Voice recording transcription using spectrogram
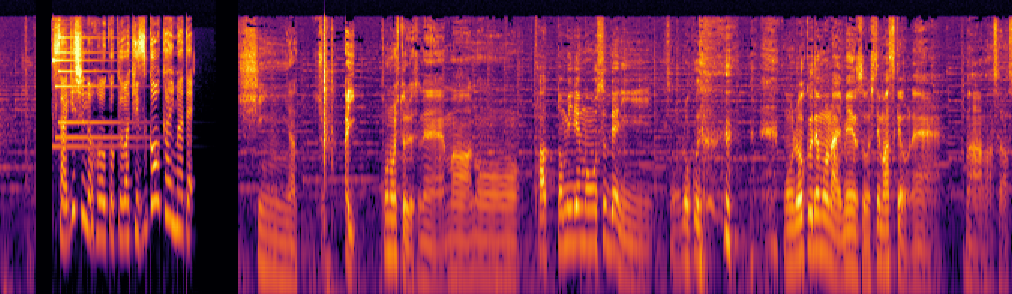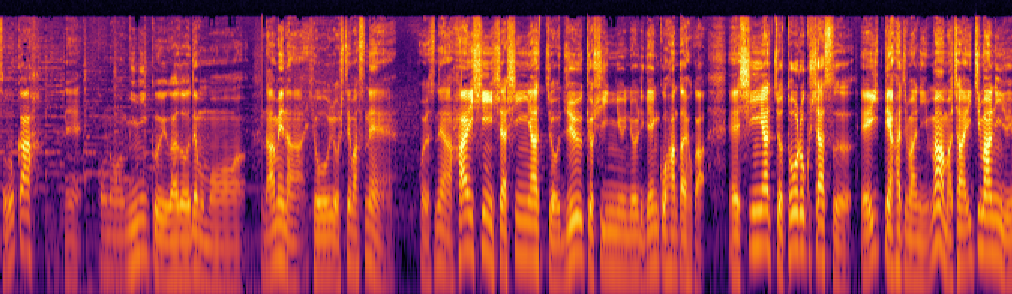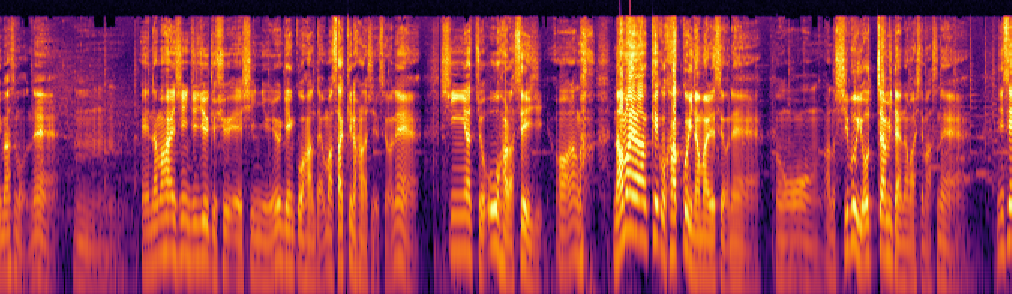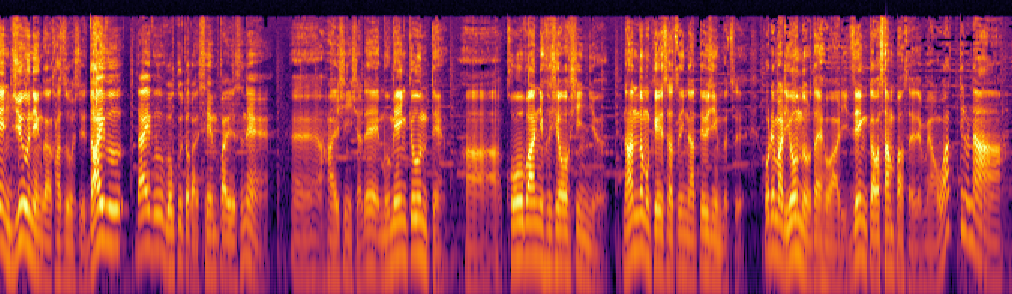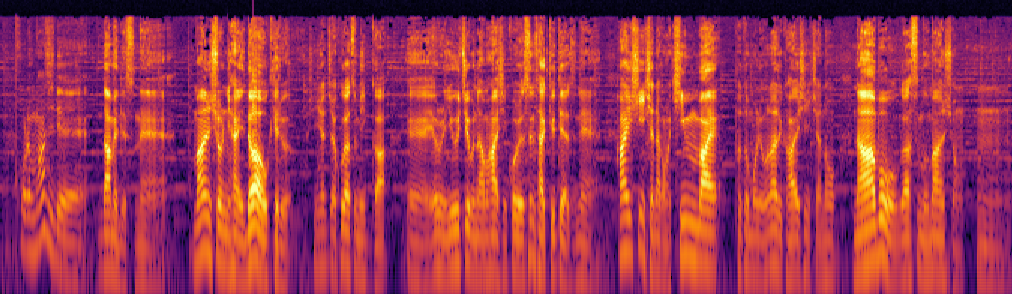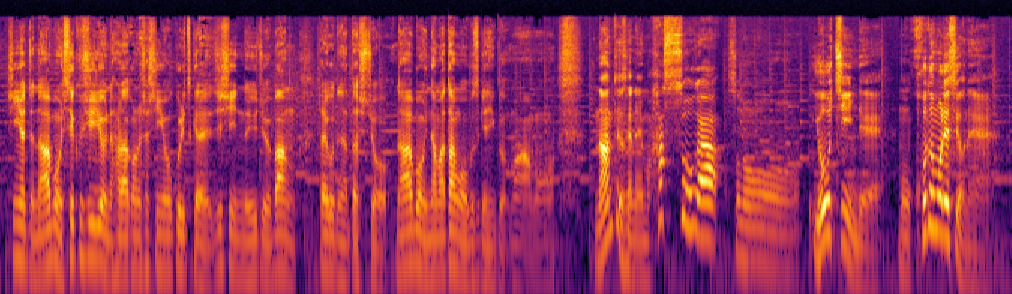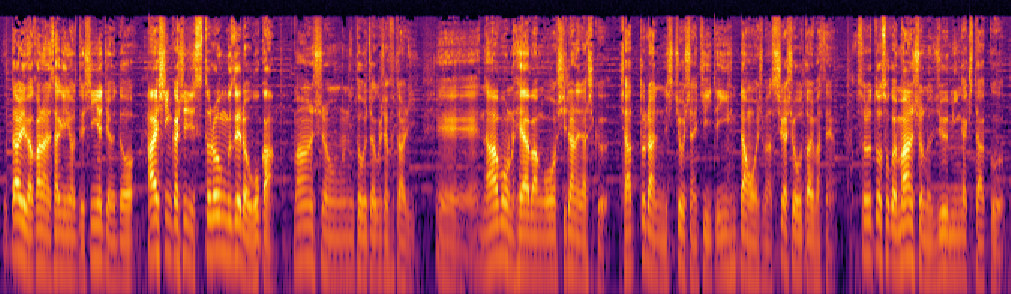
詐欺師の報告は傷公開まで。新やっちょ。はい。この人ですね。まあ、あのー、パッと見でもうすでに、その、ろく、もうろくでもないメンスをしてますけどね。まあまあ、そらそうか。ね、この見にくい画像でももう、ダメな表情してますね。これですね、配信者新圧町住居侵入により現行犯逮捕か、えー、新圧町登録者数、えー、1.8万人、まあまあ、ちゃん1万人以上いますもんね。うん。えー、生配信時住居、えー、侵入により現行犯逮捕、まあさっきの話ですよね。新圧町大原誠二。あ、なんか、名前は結構かっこいい名前ですよね。うん、あの、渋いおっちゃんみたいな名前してますね。2010年から活動して、だいぶ、だいぶ僕とかで先輩ですね。えー、配信者で無免許運転、あ交番に不法侵入、何度も警察になっている人物、これまで4度の逮捕があり、前科は3犯されても終わってるなこれマジでダメですね。マンションに入りドアを蹴る。新八は9月3日、えー、夜に YouTube 生配信、これですね、さっき言ったやつね。配信者仲間金梅とともに同じく配信者のナーボーが住むマンション。うん。深夜ってナーボーにセクシー上に裸の写真を送りつけられ、自身の YouTube をバンされることになった主張。ナーボーに生卵をぶつけに行く。まあもう、なんていうんですかね、もう発想が、その、幼稚園で、もう子供ですよね。2人はかなり先によって深夜中に言うと配信開始時ストロングゼロ5巻マンションに到着した2人、えー、ナーボーの部屋番号を知らないらしくチャット欄に視聴者に聞いてインターホンをします。しかし応答ありません。するとそこへマンションの住民が帰宅、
